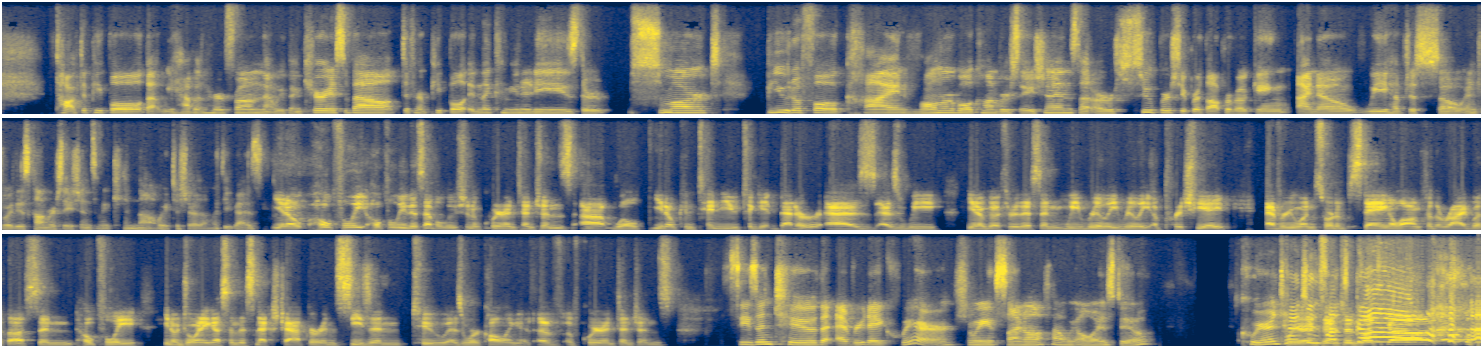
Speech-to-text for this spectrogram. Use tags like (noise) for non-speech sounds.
talk to people that we haven't heard from, that we've been curious about, different people in the communities. They're smart, beautiful, kind, vulnerable conversations that are super, super thought provoking. I know we have just so enjoyed these conversations and we cannot wait to share them with you guys. You know, hopefully, hopefully this evolution of queer intentions uh, will, you know, continue to get better as as we, you know, go through this. And we really, really appreciate everyone sort of staying along for the ride with us and hopefully you know joining us in this next chapter in season two as we're calling it of, of queer intentions Season two, the everyday queer. Should we sign off how we always do? Queer intentions, queer intentions let's go.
